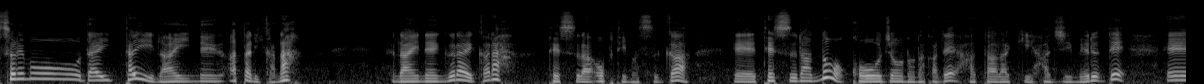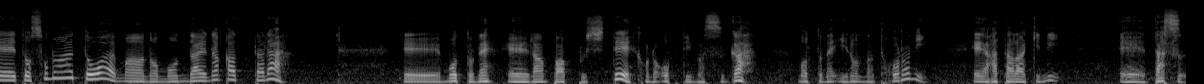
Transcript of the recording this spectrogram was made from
それもだいたい来年あたりかな。来年ぐらいからテスラオプティマスが、えーテスラの工場の中で働き始める。でえー、とその後は、まあ、あの問題なかったら、えーもっとね、えーランプアップして、このオプティマスがもっとね、いろんなところに、えー働きに、えー出すっ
